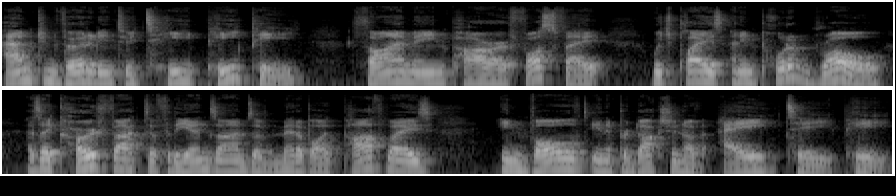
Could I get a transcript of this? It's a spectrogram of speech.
and converted into TPP, thiamine pyrophosphate, which plays an important role as a cofactor for the enzymes of metabolic pathways involved in the production of ATP.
